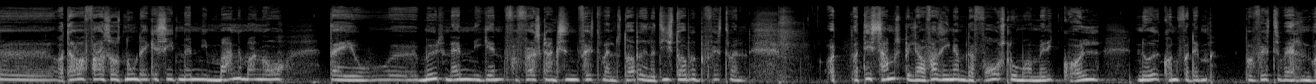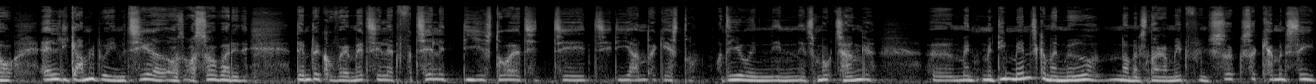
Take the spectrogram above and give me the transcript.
Øh, og der var faktisk også nogen, der ikke har set den anden i mange, mange år der jo øh, mødte hinanden igen for første gang siden festivalen stoppede, eller de stoppede på festivalen. Og, og det samspil, der var faktisk en af dem, der foreslog mig, at man ikke kunne holde noget kun for dem på festivalen, hvor alle de gamle blev inviteret, og, og så var det dem, der kunne være med til at fortælle de historier til, til, til de andre gæster. Og det er jo en, en, en smuk tanke. Øh, men, men de mennesker, man møder, når man snakker Midtfyn, så, så kan man se,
